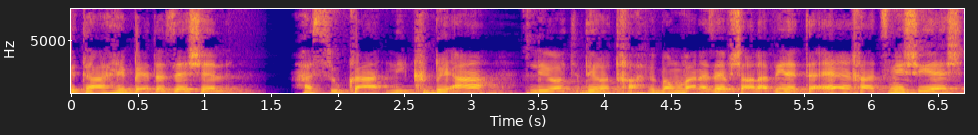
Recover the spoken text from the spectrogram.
את ההיבט הזה של הסוכה נקבעה להיות דירתך. ובמובן הזה אפשר להבין את הערך העצמי שיש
